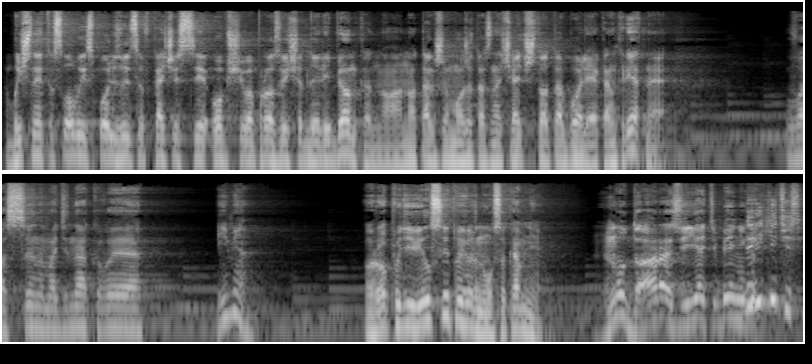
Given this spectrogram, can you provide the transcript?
Обычно это слово используется в качестве общего прозвища для ребенка, но оно также может означать что-то более конкретное. «У вас с сыном одинаковое имя?» Роб удивился и повернулся ко мне. «Ну да, разве я тебе не...» «Берегитесь!»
